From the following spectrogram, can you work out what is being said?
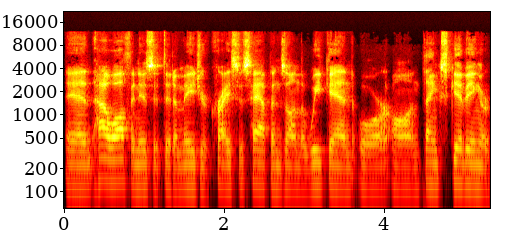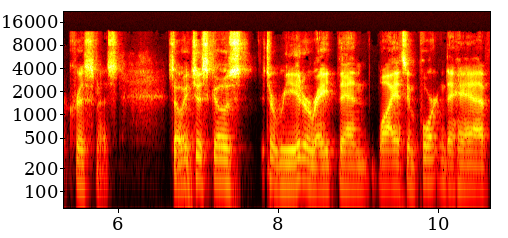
And how often is it that a major crisis happens on the weekend or on Thanksgiving or Christmas? So it just goes to reiterate then why it's important to have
